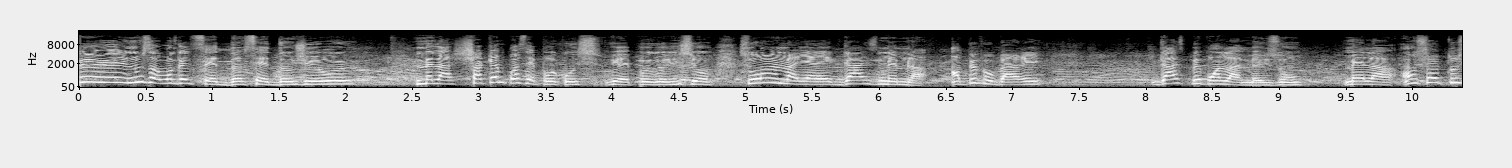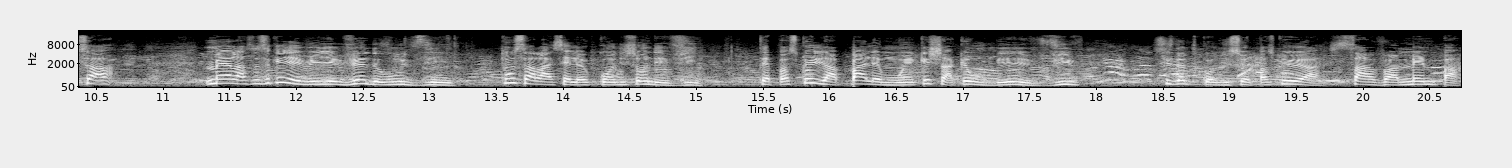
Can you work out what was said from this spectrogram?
Oui, oui, nous savons que c'est dangereux. Mais là, chacun prend ses précautions. Souvent, même là, il y a les gaz, même là. On peut préparer. Gaz peut prendre la maison. Mais là, on sort tout ça. Mais là, c'est ce que je viens de vous dire. Tout ça, là, c'est les conditions de vie. C'est parce qu'il n'y a pas les moyens que chacun est obligé de vivre sur cette condition. Parce que ça ne va même pas.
